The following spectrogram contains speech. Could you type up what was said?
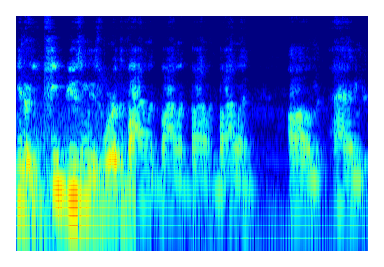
you know you keep using these words violent, violent, violent, violent, um, and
